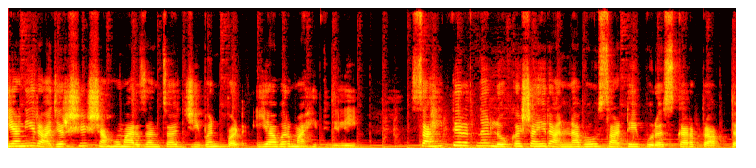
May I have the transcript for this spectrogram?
यांनी राजर्षी शाहू महाराजांचा जीवनपट यावर माहिती दिली. साहित्यरत्न लोकशाहीर अण्णाभाऊ साठे पुरस्कार प्राप्त.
